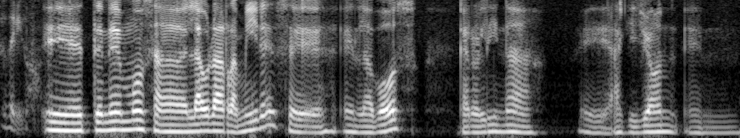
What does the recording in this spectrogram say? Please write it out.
Rodrigo? Eh, tenemos a Laura Ramírez eh, en la voz, Carolina eh, Aguillón en,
